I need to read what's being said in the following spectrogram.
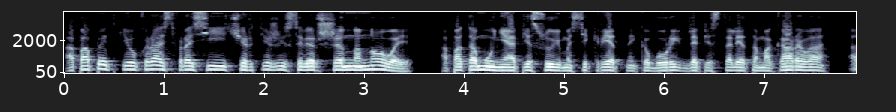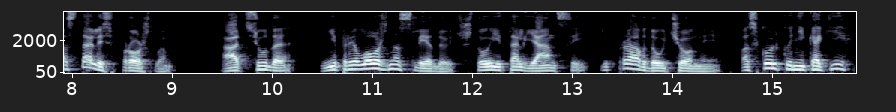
А попытки украсть в России чертежи совершенно новой, а потому неописуемо секретной кобуры для пистолета Макарова остались в прошлом. А отсюда непреложно следует, что итальянцы и правда ученые, поскольку никаких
